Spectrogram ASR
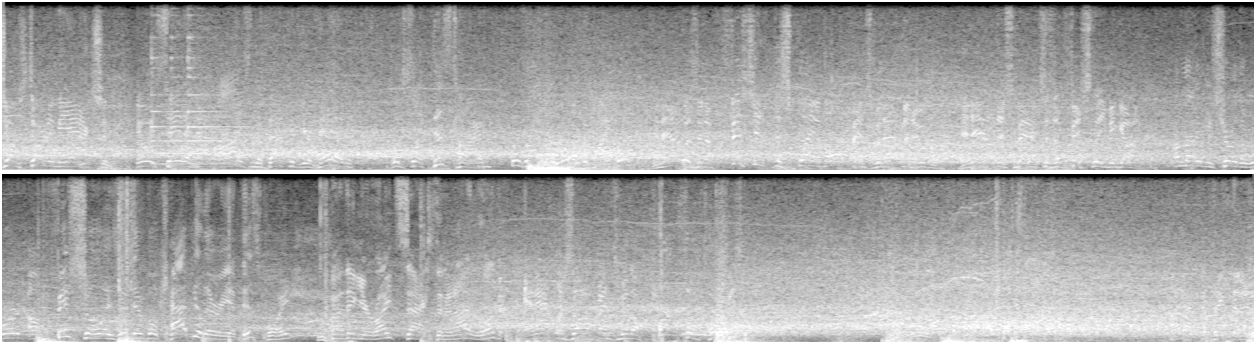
Jump starting the action. It would say to have eyes in the back of your head. Looks like this time, those eyes are the Michael. And that was an efficient display of offense with that maneuver. And now this match has officially begun. I'm not even sure the word official is in their vocabulary at this point. I think you're right, Saxton, and I love it. And that was offense with a powerful poison. I have to think that a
